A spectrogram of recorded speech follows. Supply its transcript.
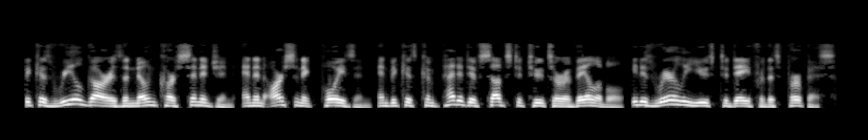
Because realgar is a known carcinogen, and an arsenic poison, and because competitive substitutes are available, it is rarely used today for this purpose.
